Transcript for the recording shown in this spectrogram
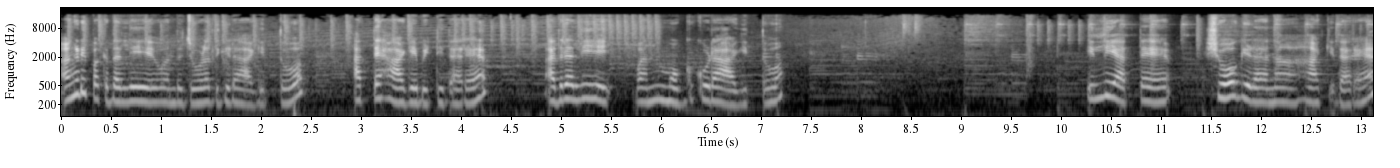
ಅಂಗಡಿ ಪಕ್ಕದಲ್ಲಿ ಒಂದು ಜೋಳದ ಗಿಡ ಆಗಿತ್ತು. ಅತ್ತೆ ಹಾಗೆ ಬಿಟ್ಟಿದ್ದಾರೆ. ಅದರಲ್ಲಿ ಒಂದು ಮೊಗ್ಗು ಕೂಡ ಆಗಿತ್ತು. ಇಲ್ಲಿ ಅತ್ತೆ ಶೋ ಗಿಡನ ಹಾಕಿದ್ದಾರೆ.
